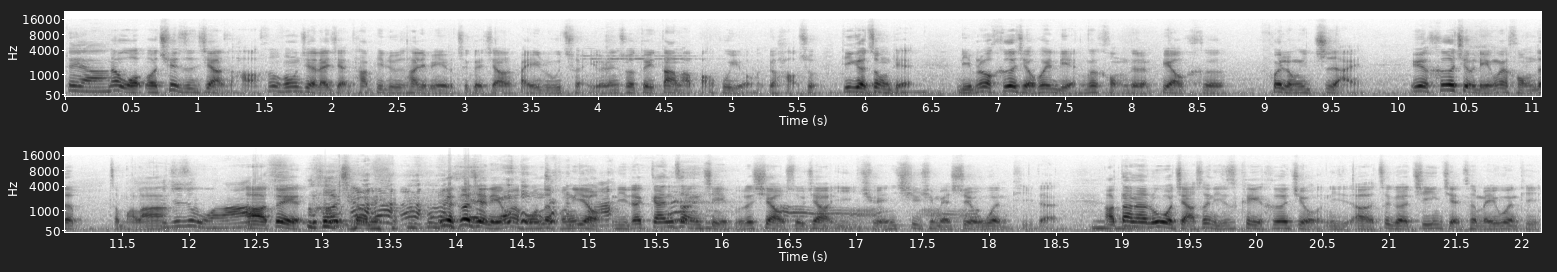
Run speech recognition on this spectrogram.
对啊，那我我确实是这样子哈，喝红酒来讲，它譬如它里面有这个叫白藜芦醇，有人说对大脑保护有有好处。第一个重点，你们如果喝酒会脸会红的人不要喝，会容易致癌。因为喝酒脸会红的，怎么啦？就是我啦。啊，对，喝酒脸，因为喝酒脸会红的朋友，你的肝脏解毒的酵素叫乙醛气曲酶是有问题的。啊，当然，如果假设你是可以喝酒，你呃这个基因检测没问题，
